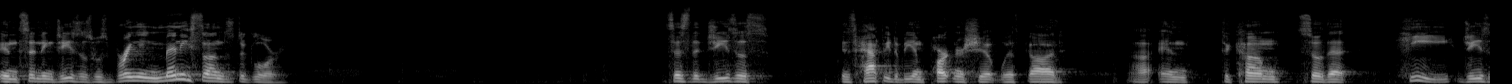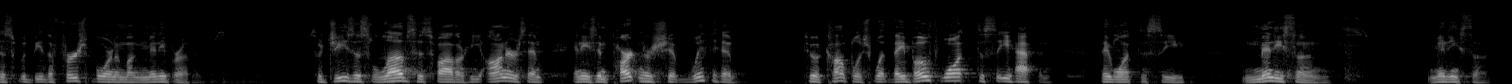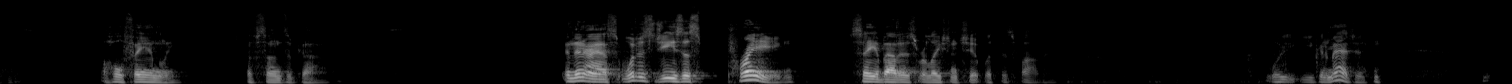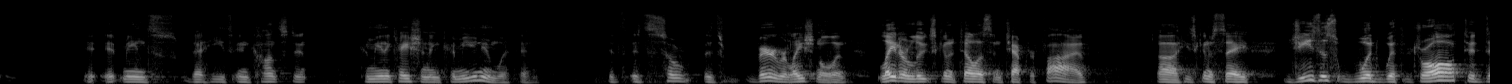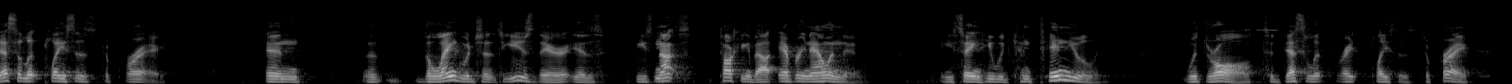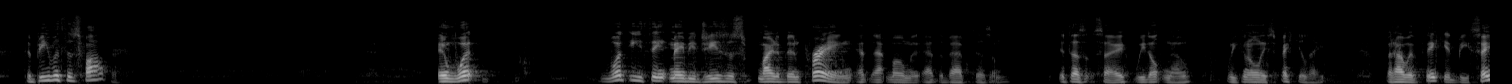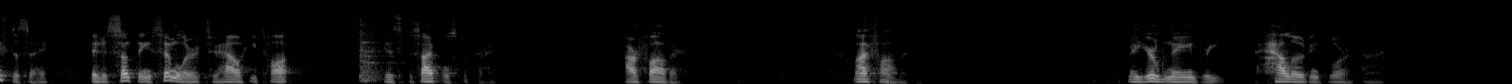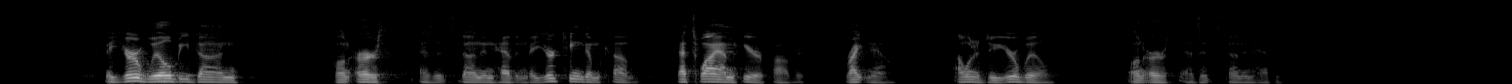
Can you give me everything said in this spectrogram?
in sending Jesus, was bringing many sons to glory. It says that Jesus is happy to be in partnership with God uh, and to come so that he, Jesus, would be the firstborn among many brothers. So Jesus loves his Father, he honors him, and he's in partnership with him to accomplish what they both want to see happen. They want to see many sons, many sons, a whole family of sons of God. And then I asked, what does Jesus praying say about his relationship with his Father? Well, you can imagine. It, it means that he's in constant communication and communion with him. It's, it's, so, it's very relational. And later, Luke's going to tell us in chapter 5, uh, he's going to say, Jesus would withdraw to desolate places to pray. And the language that's used there is he's not talking about every now and then. He's saying he would continually withdraw to desolate places to pray, to be with his Father. And what, what do you think maybe Jesus might have been praying at that moment at the baptism? It doesn't say. We don't know. We can only speculate. But I would think it'd be safe to say that it's something similar to how he taught his disciples to pray Our Father, my Father, may your name be hallowed and glorified. May your will be done on earth as it's done in heaven. May your kingdom come. That's why I'm here, Father, right now. I want to do your will on earth as it's done in heaven.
